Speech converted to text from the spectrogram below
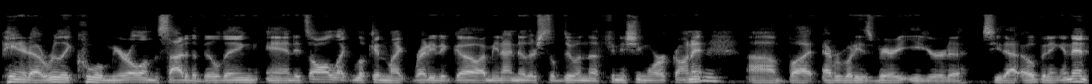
painted a really cool mural on the side of the building and it's all like looking like ready to go. I mean, I know they're still doing the finishing work on it, mhm. uh, but everybody is very eager to see that opening. And then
